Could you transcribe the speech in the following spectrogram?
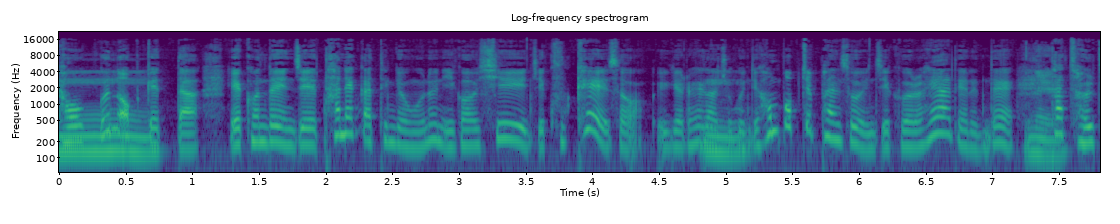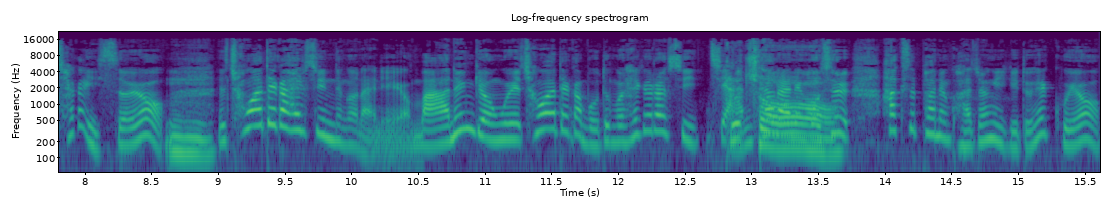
벽은 음. 없겠다. 예컨대 이제 탄핵 같은 경우는 이것이 이제 국회에서 의결을 해가지고 음. 이제 헌법재판소 이제 그걸 해야 되는데 네. 다 절차가 있어요. 음. 청와대가 할 수 있는 건 아니에요. 많은 경우에 청와대가 모든 걸 해결할 수 있지 그렇죠. 않다라는 것을 학습하는 과정이기도 했고요.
